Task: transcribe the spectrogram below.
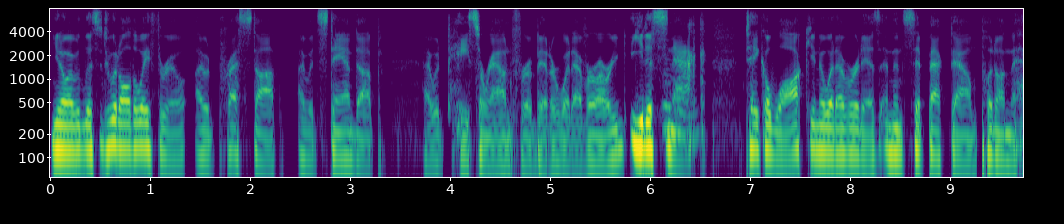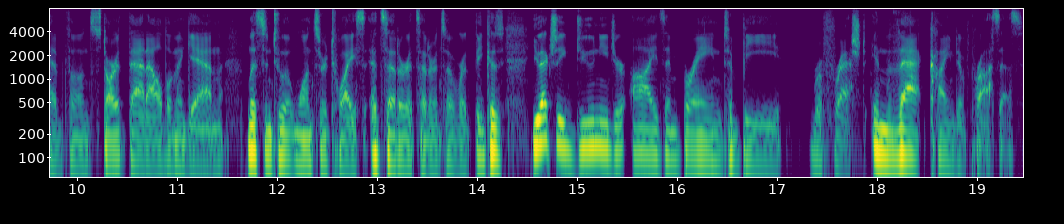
you know, I would listen to it all the way through. I would press stop. I would stand up. I would pace around for a bit or whatever, or eat a mm-hmm. snack, take a walk, you know, whatever it is, and then sit back down, put on the headphones, start that album again, listen to it once or twice, et cetera, et cetera, and so forth. Because you actually do need your eyes and brain to be refreshed in that kind of process.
